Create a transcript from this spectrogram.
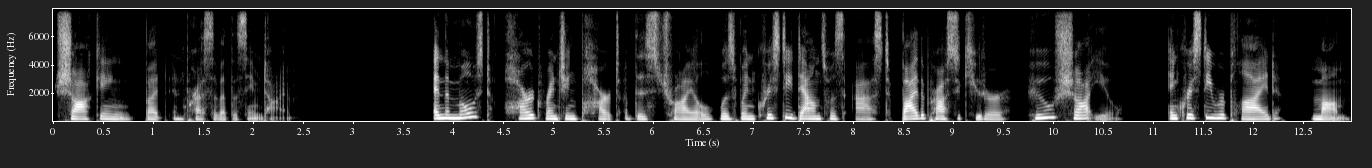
shocking but impressive at the same time. And the most heart wrenching part of this trial was when Christie Downs was asked by the prosecutor, Who shot you? And Christie replied, Mom.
